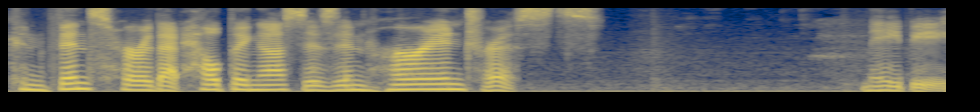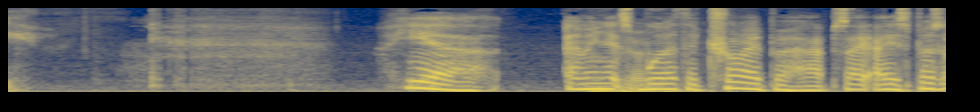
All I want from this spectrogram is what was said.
convince her that helping us is in her interests, maybe. Yeah, I mean, it's worth a try, perhaps. I, I suppose,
